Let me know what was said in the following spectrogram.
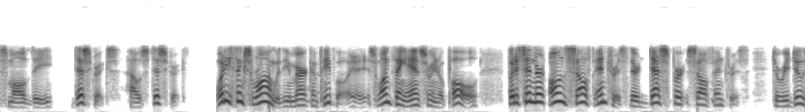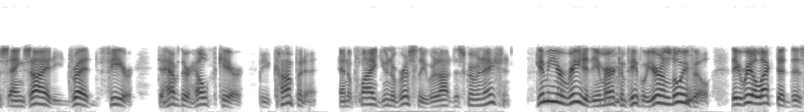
small d districts, House districts. What do you think's wrong with the American people? It's one thing answering a poll, but it's in their own self interest, their desperate self interest to reduce anxiety, dread, fear, to have their health care be competent and applied universally without discrimination. Give me your read of the American people. You're in Louisville. They reelected this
